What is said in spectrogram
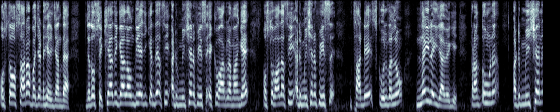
ਉਸ ਤੋਂ ਉਹ ਸਾਰਾ ਬਜਟ ਹਿਲ ਜਾਂਦਾ ਹੈ। ਜਦੋਂ ਸਿੱਖਿਆ ਦੀ ਗੱਲ ਆਉਂਦੀ ਹੈ ਜੀ, ਕਹਿੰਦੇ ਅਸੀਂ ਐਡਮਿਸ਼ਨ ਫੀਸ ਇੱਕ ਵਾਰ ਲਵਾਂਗੇ, ਉਸ ਤੋਂ ਬਾਅਦ ਅਸੀਂ ਐਡਮਿਸ਼ਨ ਫੀਸ ਸਾਡੇ ਸਕੂਲ ਵੱਲੋਂ ਨਹੀਂ ਲਈ ਜਾਵੇਗੀ। ਪਰੰਤੂ ਹੁਣ ਐਡਮਿਸ਼ਨ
